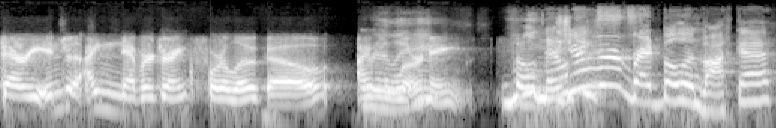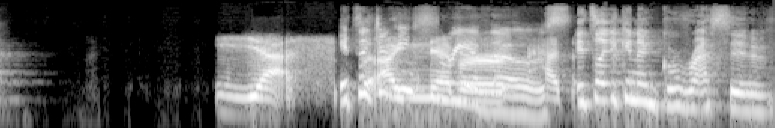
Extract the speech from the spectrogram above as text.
very interesting. I never drank Four Loco. I'm Really? learning. Well, So now Did you many- ever have Red Bull and vodka? Yes. It's like drinking three of those. had- it's like an aggressive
